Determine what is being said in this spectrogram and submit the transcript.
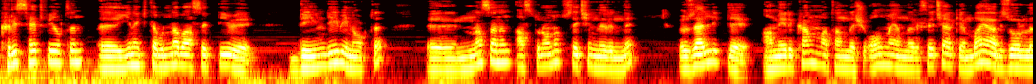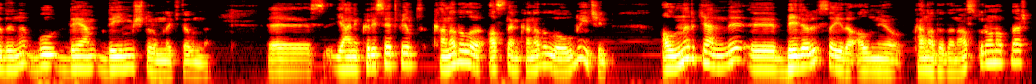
Chris Hadfield'ın e, yine kitabında bahsettiği ve değindiği bir nokta e, NASA'nın astronot seçimlerinde özellikle Amerikan vatandaşı olmayanları seçerken bayağı bir zorladığını bu değinmiş durumda kitabında. Ee, yani Chris Hadfield Kanadalı, aslen Kanadalı olduğu için alınırken de e, belirli sayıda alınıyor Kanada'dan astronotlar.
